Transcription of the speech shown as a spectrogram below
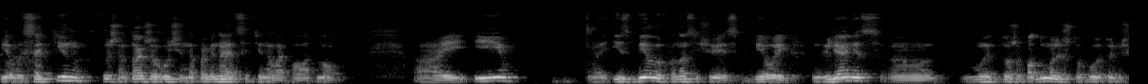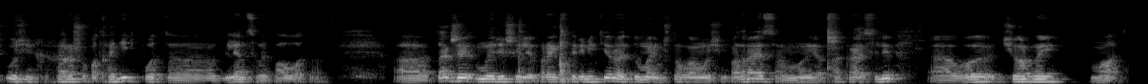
белый сатин. Точно так же очень напоминает сатиновое полотно. И из белых у нас еще есть белый глянец мы тоже подумали, что будет очень хорошо подходить под э, глянцевые полотна. А, также мы решили проэкспериментировать, думаем, что вам очень понравится. Мы окрасили в черный мат.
